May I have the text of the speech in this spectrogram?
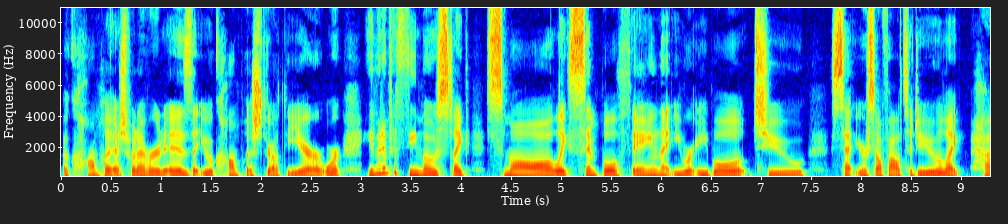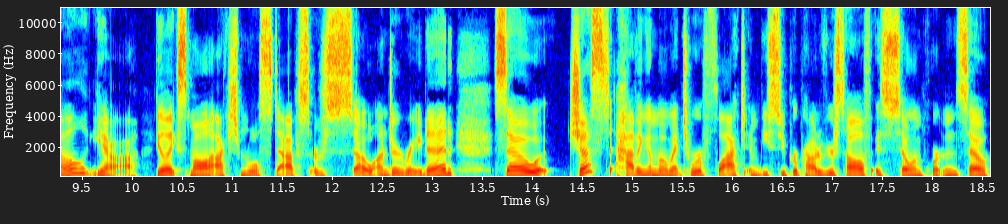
accomplish whatever it is that you accomplish throughout the year. Or even if it's the most like small like simple thing that you were able to set yourself out to do like hell yeah. I feel like small actionable steps are so underrated. So just having a moment to reflect and be super proud of yourself is so important. So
